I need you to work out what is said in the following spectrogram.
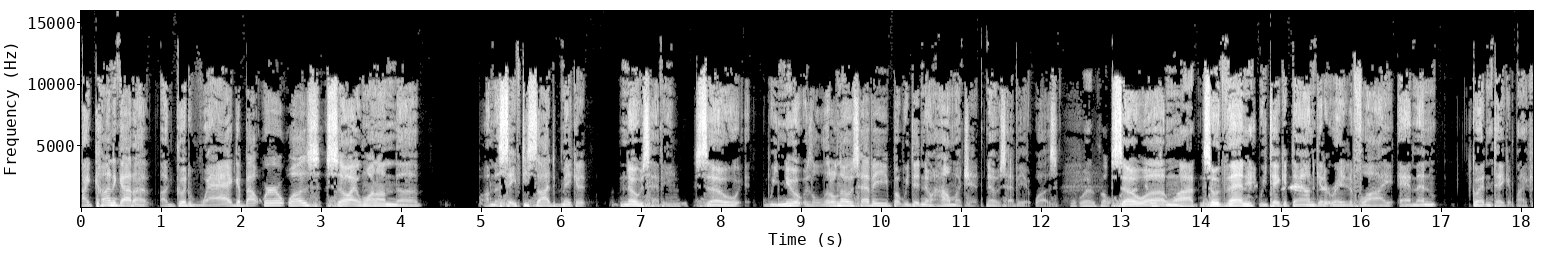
I kind of got a, a good wag about where it was. So I went on the on the safety side to make it nose heavy. Mm-hmm. So we knew it was a little nose heavy, but we didn't know how much nose heavy it was. It was so um, so then we take it down, get it ready to fly, and then go ahead and take it, Mike.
